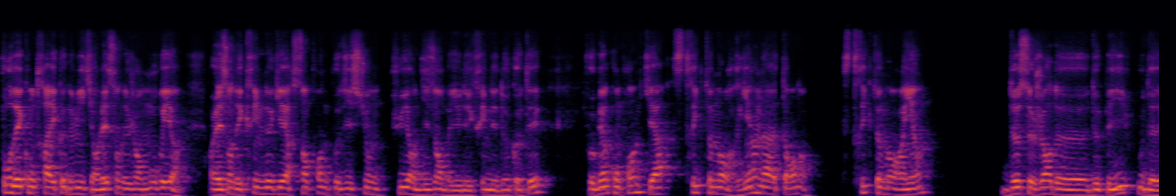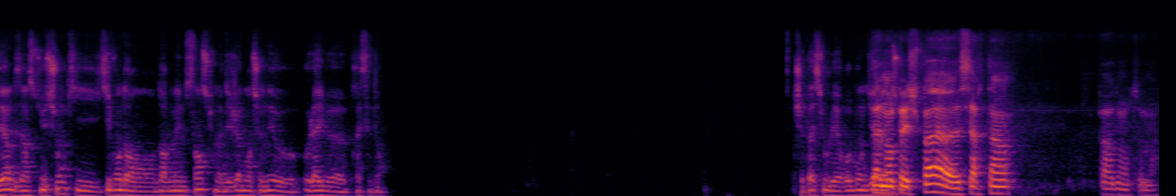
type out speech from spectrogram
pour des contrats économiques, et en laissant des gens mourir, en laissant des crimes de guerre sans prendre position, puis en disant bah, il y a eu des crimes des deux côtés, faut bien comprendre qu'il n'y a strictement rien à attendre, strictement rien, de ce genre de, pays ou d'ailleurs des institutions qui, vont dans, le même sens qu'on a déjà mentionné au, live précédent. Je ne sais pas si vous voulez rebondir. Ça n'empêche pas euh, certains. Pardon, Thomas.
